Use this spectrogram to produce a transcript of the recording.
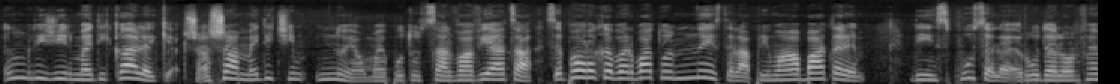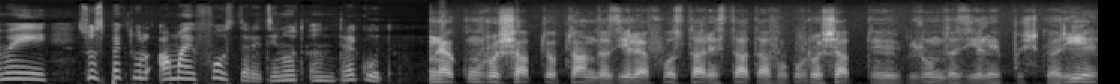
îngrijiri medicale. Chiar și așa, medicii nu i-au mai putut salva viața. Se pare că bărbatul nu este la prima abatere. Din spusele rudelor femeii, suspectul a mai fost reținut în trecut. Acum vreo șapte-opt ani de zile a fost arestat, a făcut vreo șapte luni de zile pușcărie.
